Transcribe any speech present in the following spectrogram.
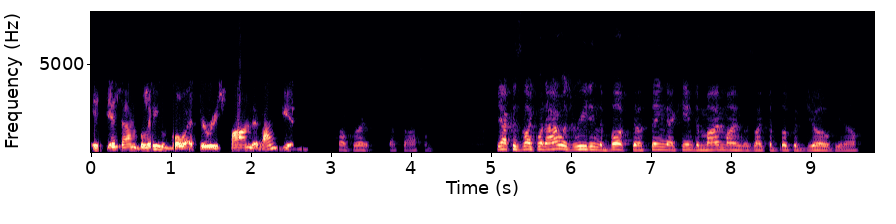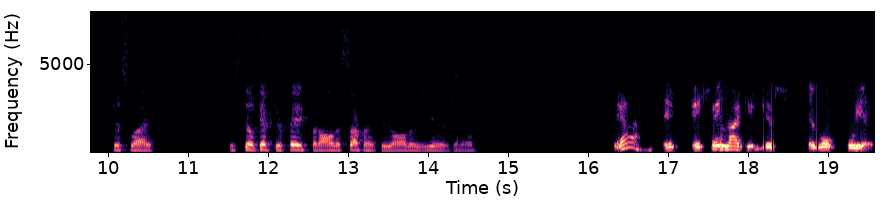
it's just unbelievable at the response that I'm getting. Oh, great. That's awesome. Yeah, because like when I was reading the book, the thing that came to my mind was like the book of Job, you know, just like you still kept your faith, but all the suffering through all those years, you know. yeah, it it seemed like it just it won't quit.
